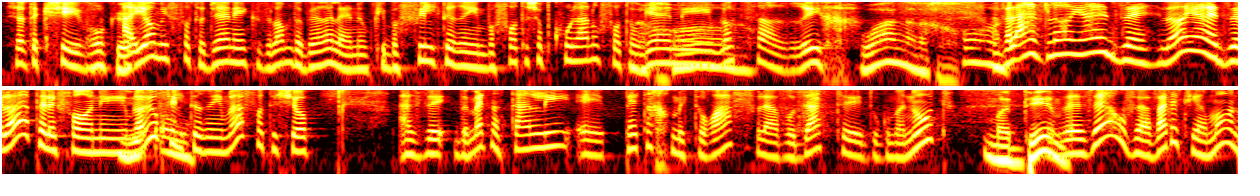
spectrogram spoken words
עכשיו תקשיב, אוקיי. היום מיס פוטוג'ניק זה לא מדבר אלינו, כי בפילטרים, בפוטושופ כולנו פוטוגנים, נכון. לא צריך. וואלה, נכון. אבל אז לא היה את זה, לא היה את זה, לא היה פלאפונים, לא היו יואו. פילטרים, לא היה פוטושופ. אז זה באמת נתן לי אה, פתח מטורף לעבודת אה, דוגמנות, מדהים. וזהו, ועבדתי המון,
